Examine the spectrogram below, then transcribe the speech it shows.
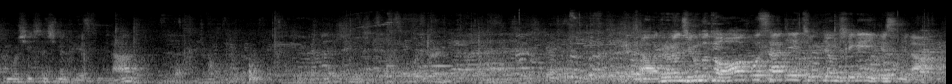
한 분씩 서시면 되겠습니다. 자, 그러면 지금부터 꽃사지 증정식이 있겠습니다.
